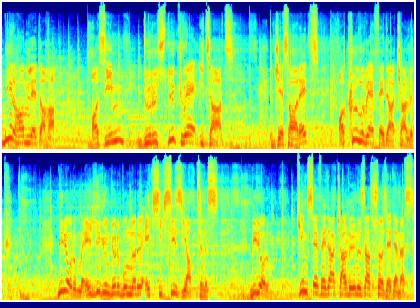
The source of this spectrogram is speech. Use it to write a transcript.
Bir hamle daha. Azim, dürüstlük ve itaat. Cesaret, akıl ve fedakarlık. Biliyorum 50 gündür bunları eksiksiz yaptınız. Biliyorum kimse fedakarlığınıza söz edemez.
